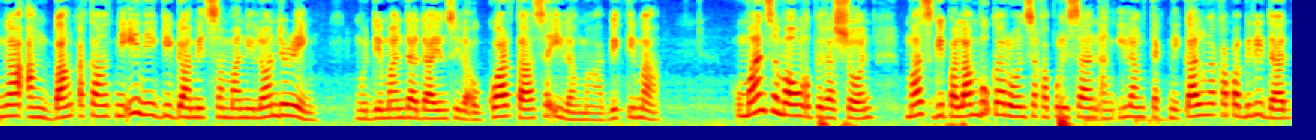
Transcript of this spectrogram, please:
nga ang bank account ni ini gigamit sa money laundering. Mudemanda dayon sila og kwarta sa ilang mga biktima. Human sa maong operasyon, mas gipalambo karon sa kapulisan ang ilang teknikal nga kapabilidad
